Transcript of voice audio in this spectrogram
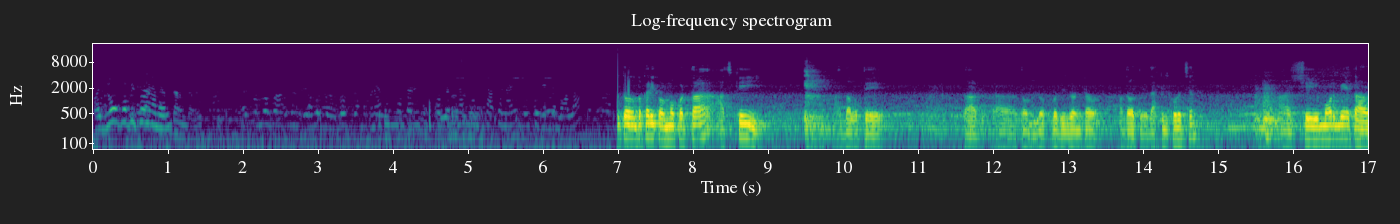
ভাই লোক অফিসে আনেন। তদন্তকারী কর্মকর্তা আজকেই আদালতে তার তদন্ত প্রতিবেদনটা আদালতে দাখিল করেছেন। আর সেই মর্মে তার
